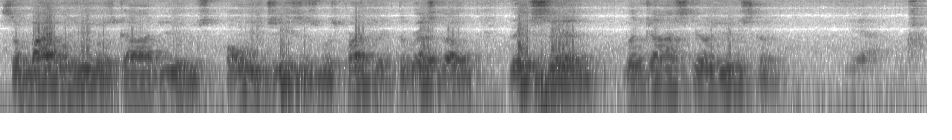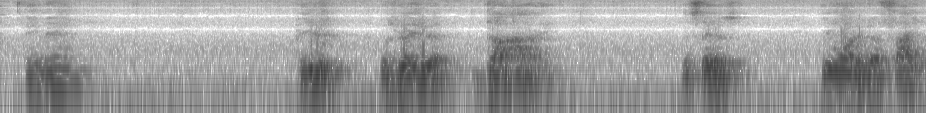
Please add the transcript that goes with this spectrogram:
some Bible heroes God used. Only Jesus was perfect. The rest of them, they sinned, but God still used them. Yeah. Amen. Peter was ready to die. It says he wanted to fight.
